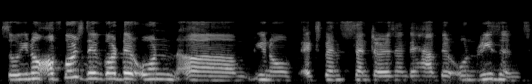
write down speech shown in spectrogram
So you know of course they've got their own um, you know expense centers and they have their own reasons.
